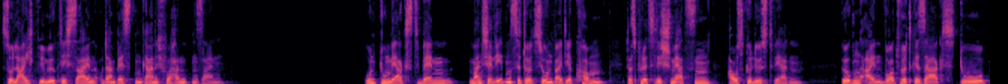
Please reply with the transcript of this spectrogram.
so leicht wie möglich sein oder am besten gar nicht vorhanden sein. Und du merkst, wenn manche Lebenssituationen bei dir kommen, dass plötzlich Schmerzen ausgelöst werden. Irgendein Wort wird gesagt, du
